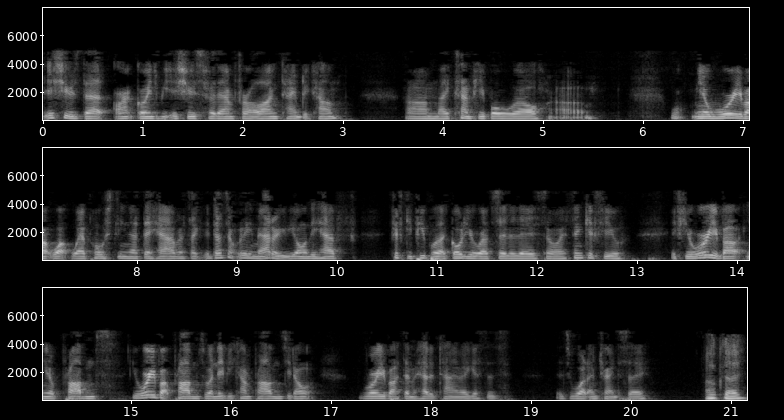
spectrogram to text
issues that aren't going to be issues for them for a long time to come. Um, like some people will, um, you know, worry about what web hosting that they have. It's like it doesn't really matter. You only have 50 people that go to your website a day. So I think if you if you worry about you know problems, you worry about problems when they become problems. You don't worry about them ahead of time. I guess is is what I'm trying to say. Okay.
